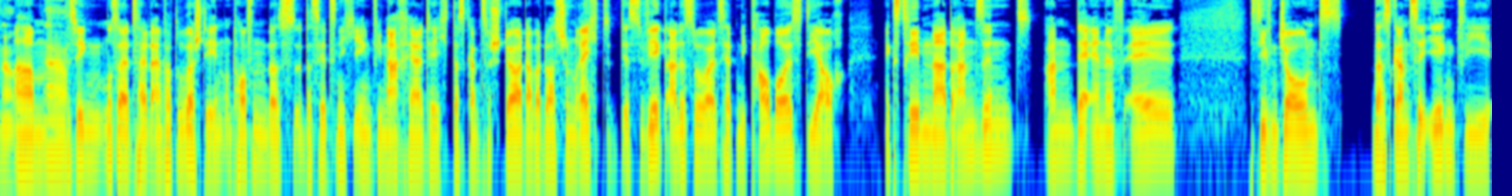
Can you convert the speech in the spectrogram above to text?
Ja. Ähm, ja, deswegen muss er jetzt halt einfach drüber stehen und hoffen, dass das jetzt nicht irgendwie nachhaltig das Ganze stört. Aber du hast schon recht, es wirkt alles es so, als hätten die Cowboys, die ja auch extrem nah dran sind an der NFL, Stephen Jones, das Ganze irgendwie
